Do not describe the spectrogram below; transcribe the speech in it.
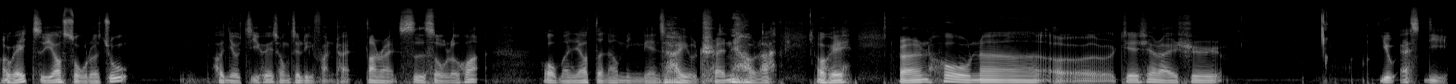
OK，只要守得住，很有机会从这里反弹。当然失守的话，我们要等到明年才有成好啦。OK，然后呢，呃，接下来是 USD。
